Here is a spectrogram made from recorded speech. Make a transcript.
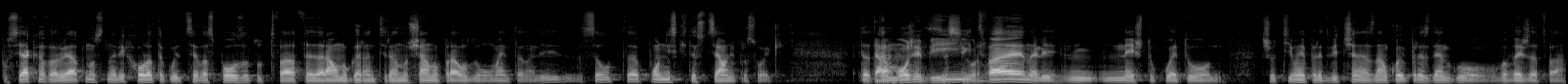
по всяка вероятност нали, хората, които се възползват от това федерално гарантирано шано право до момента, нали, са от по-низките социални прослойки. Та, Да, та може би това е нали, нещо, което... Защото има и предвид, че не знам кой президент го въвежда това.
